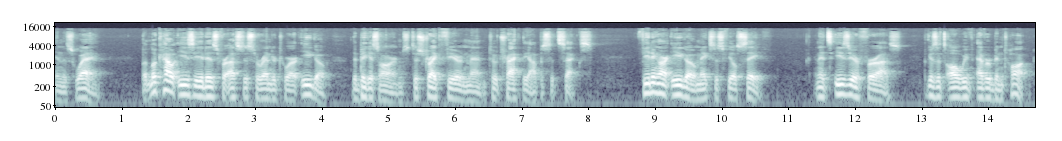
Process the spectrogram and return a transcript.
in this way. But look how easy it is for us to surrender to our ego, the biggest arms, to strike fear in men, to attract the opposite sex. Feeding our ego makes us feel safe, and it's easier for us because it's all we've ever been taught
